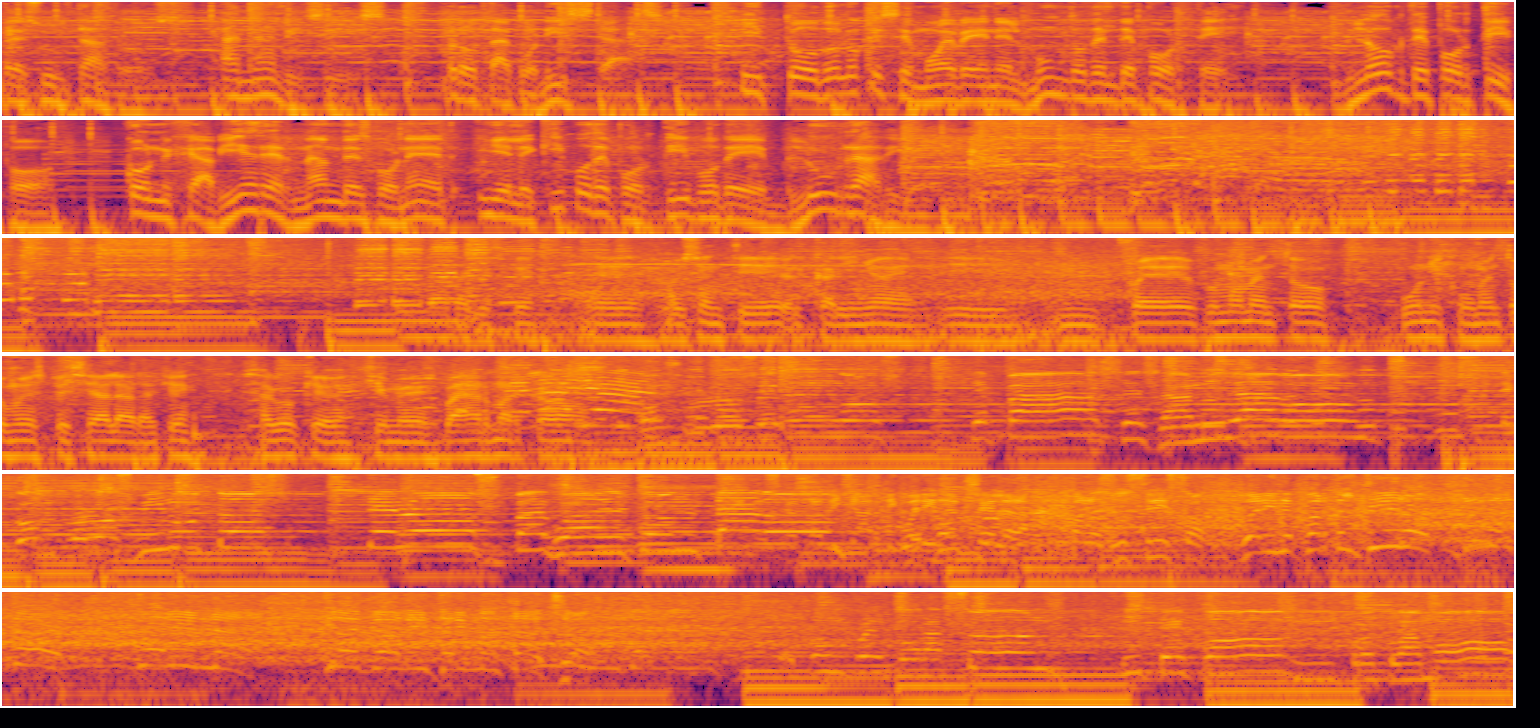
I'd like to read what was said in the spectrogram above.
Resultados, análisis, protagonistas y todo lo que se mueve en el mundo del deporte. Blog Deportivo con Javier Hernández Bonet y el equipo deportivo de Blue Radio. La verdad que es que eh, hoy sentí el cariño de, y mm, fue, fue un momento único, un momento muy especial, la verdad que es algo que, que me va a dejar marcado. Compro los segundos que pases a mi lado. Te compro los minutos, te los pago al contado. Guarín accelera, palo sul sinistro, Guarín parte il tiro, Guarín, gran gol Inter in vantaggio. Te compro el corazón y te compro tu amor.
